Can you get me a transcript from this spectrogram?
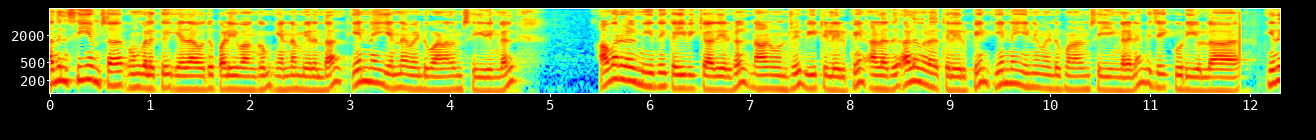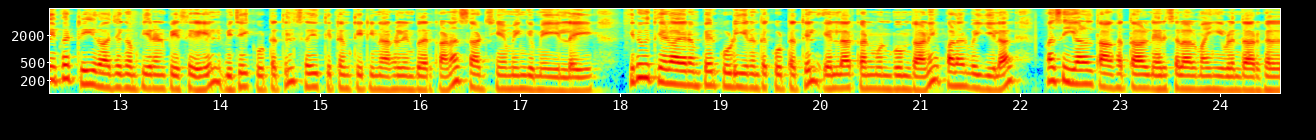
அதில் சிஎம் சார் உங்களுக்கு ஏதாவது பழி வாங்கும் எண்ணம் இருந்தால் என்னை என்ன வேண்டுமானாலும் செய்யுங்கள். அவர்கள் மீது கை வைக்காதீர்கள். நான் ஒன்று வீட்டில் இருப்பேன் அல்லது அலுவலகத்தில் இருப்பேன். என்னை என்ன வேண்டுமானாலும் செய்யுங்கள் என விஜய் கூறியுள்ளார். இதை பற்றி ராஜகம்பீரன் பேசுகையில் விஜய் கூட்டத்தில் சதித்திட்டம் தீட்டினார்கள் என்பதற்கான சாட்சியம் எங்குமே இல்லை. இருபத்தி ஏழாயிரம் பேர் கூடியிருந்த கூட்டத்தில் எல்லார் கண் முன்பும் தானே பலர் வெயிலால் பசியால் தாகத்தால் நெரிசலால் மயங்கி விழுந்தார்கள்.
